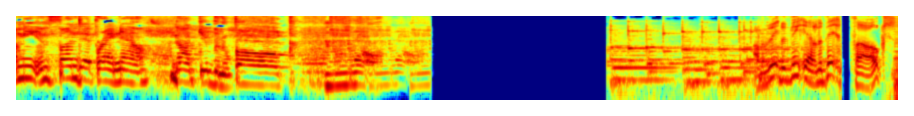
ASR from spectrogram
I'm eating Fun Dip right now. Not giving a fuck. Folks.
